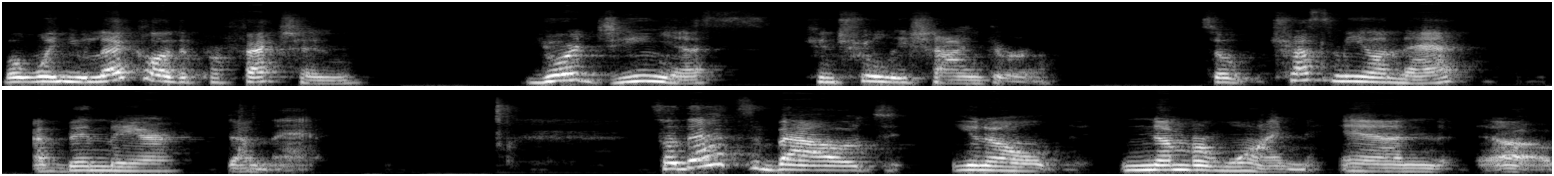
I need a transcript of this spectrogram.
But when you let go of the perfection your genius can truly shine through. So trust me on that. I've been there done that. So that's about you know number one. And uh,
